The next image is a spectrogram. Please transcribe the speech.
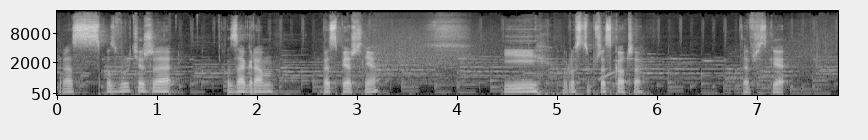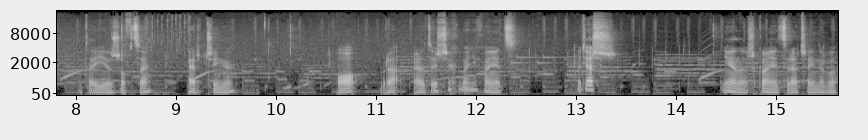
Teraz pozwólcie, że zagram bezpiecznie i po prostu przeskoczę te wszystkie tutaj jeżowce, erczyny. O, dobra, ale to jeszcze chyba nie koniec. Chociaż... Nie no, już koniec raczej, no bo...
